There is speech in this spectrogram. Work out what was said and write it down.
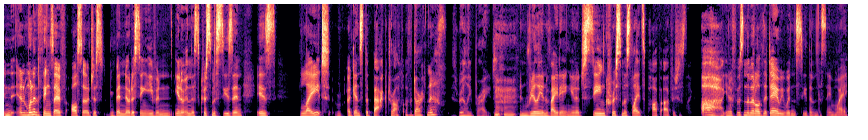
And, and one of the things I've also just been noticing, even you know, in this Christmas season, is light against the backdrop of darkness is really bright mm-hmm. and really inviting. You know, just seeing Christmas lights pop up is just like, ah, oh, you know, if it was in the middle of the day, we wouldn't see them the same way.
